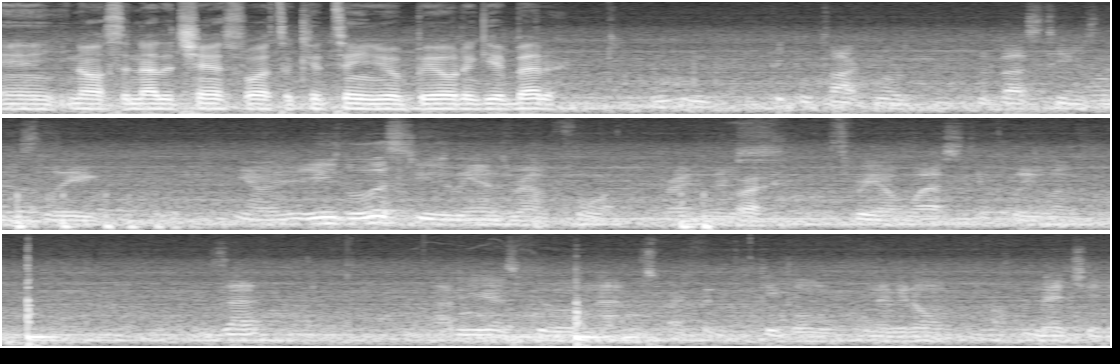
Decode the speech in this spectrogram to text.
and you know, it's another chance for us to continue to build and get better. People talk about the best teams in this league. You know, the list usually ends around four, right? There's right. three out west in Cleveland. Is that how do you guys feel in that respect that people maybe don't mention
